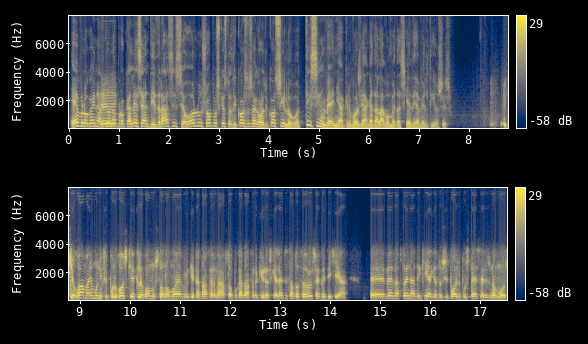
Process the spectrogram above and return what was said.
Εύλογο είναι αυτό Ε, να προκαλέσει αντιδράσεις σε όλους όπως και στο δικό σας αγροτικό σύλλογο. Τι συμβαίνει ακριβώς για να καταλάβω με τα σχέδια βελτίωσης; Κι εγώ άμα ήμουν υφυπουργός και εκλεγόμουν στο νομό Εύρου και κατάφερνα αυτό που κατάφερε ο κύριος Σκελέτης θα το θεωρούσα επιτυχία. Ε, βέβαια αυτό είναι αδικία για τους υπόλοιπους τέσσερις νομούς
